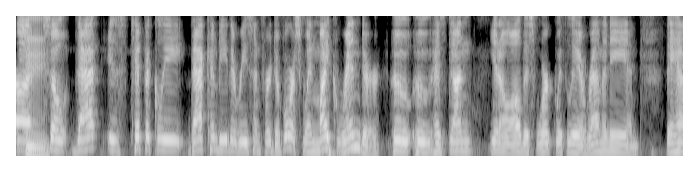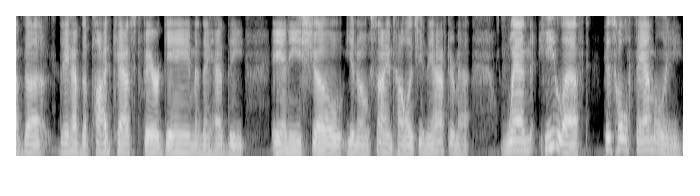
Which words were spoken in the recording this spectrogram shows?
uh, mm. So that is typically that can be the reason for divorce. When Mike Rinder, who who has done you know all this work with Leah Remini, and they have the they have the podcast Fair Game, and they had the A and E show, you know, Scientology in the aftermath. When he left, his whole family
